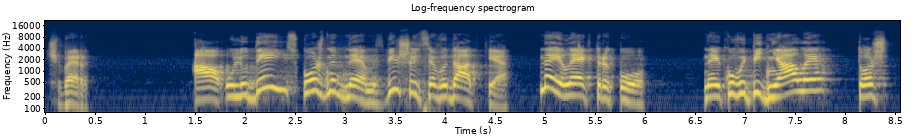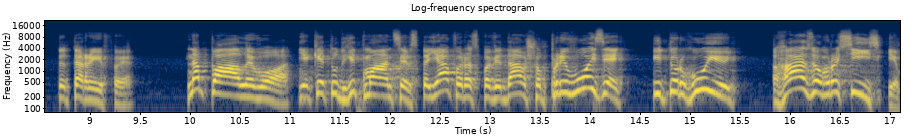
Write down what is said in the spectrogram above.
чверть. А у людей з кожним днем збільшуються видатки на електрику, на яку ви підняли тож тарифи, на паливо, яке тут Гетманцев стояв і розповідав, що привозять і торгують газом російським.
